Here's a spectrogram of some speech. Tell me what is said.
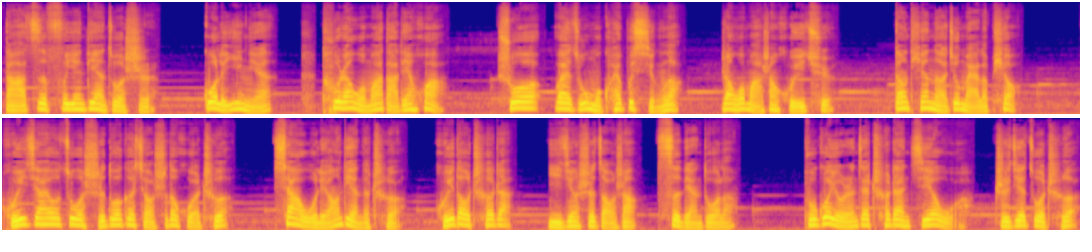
打字复印店做事。过了一年，突然我妈打电话说外祖母快不行了，让我马上回去。当天呢，就买了票。回家要坐十多个小时的火车，下午两点的车，回到车站已经是早上四点多了。不过有人在车站接我，直接坐车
